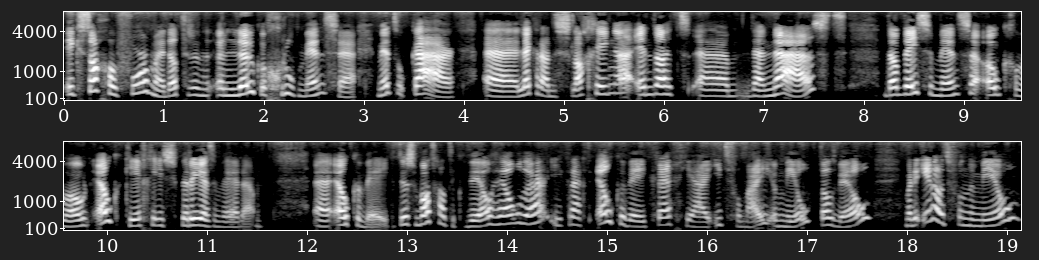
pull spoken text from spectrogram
Ik zag gewoon voor me dat er een, leuke groep mensen met elkaar uh, lekker aan de slag gingen. En dat uh, daarnaast dat deze mensen ook gewoon elke keer geïnspireerd werden. Uh, elke week. Dus wat had ik wel helder? Je krijgt elke week krijg jij iets van mij, een mail, dat wel. Maar de inhoud van de mail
